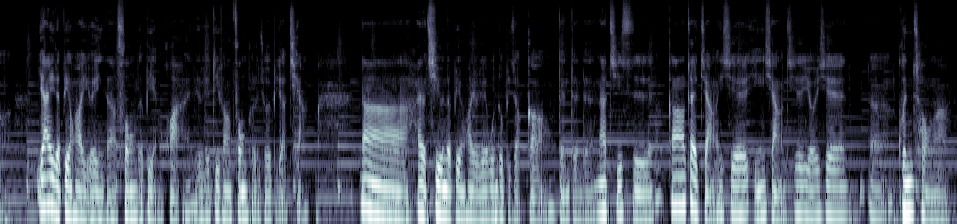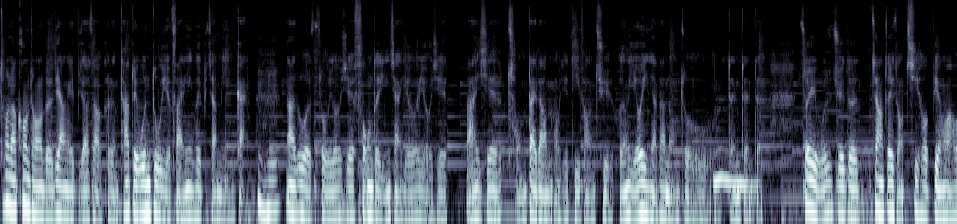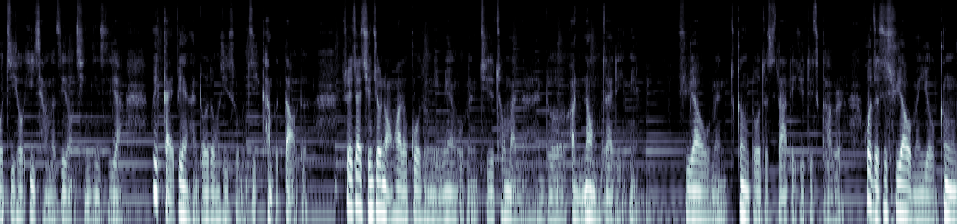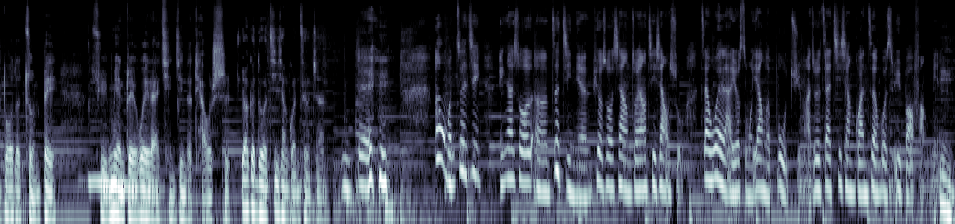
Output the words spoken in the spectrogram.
压力的变化也会影响到风的变化，有些地方风可能就会比较强。那还有气温的变化，有些温度比较高等等的。那其实刚刚在讲一些影响，其实有一些呃昆虫啊，通常昆虫的量也比较少，可能它对温度也反应会比较敏感。嗯哼，那如果说有一些风的影响，也会有一些把一些虫带到某些地方去，可能也会影响到农作物嗯等等的。所以我是觉得，像这种气候变化或气候异常的这种情境之下，会改变很多东西是我们自己看不到的。所以在全球暖化的过程里面，我们其实充满了很多 unknown 在里面，需要我们更多的 study 去 discover，或者是需要我们有更多的准备去面对未来情境的调试。需要更多的气象观测站。嗯，对。那我们最近应该说，呃，这几年，譬如说像中央气象署，在未来有什么样的布局嘛？就是在气象观测或者是预报方面。嗯，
